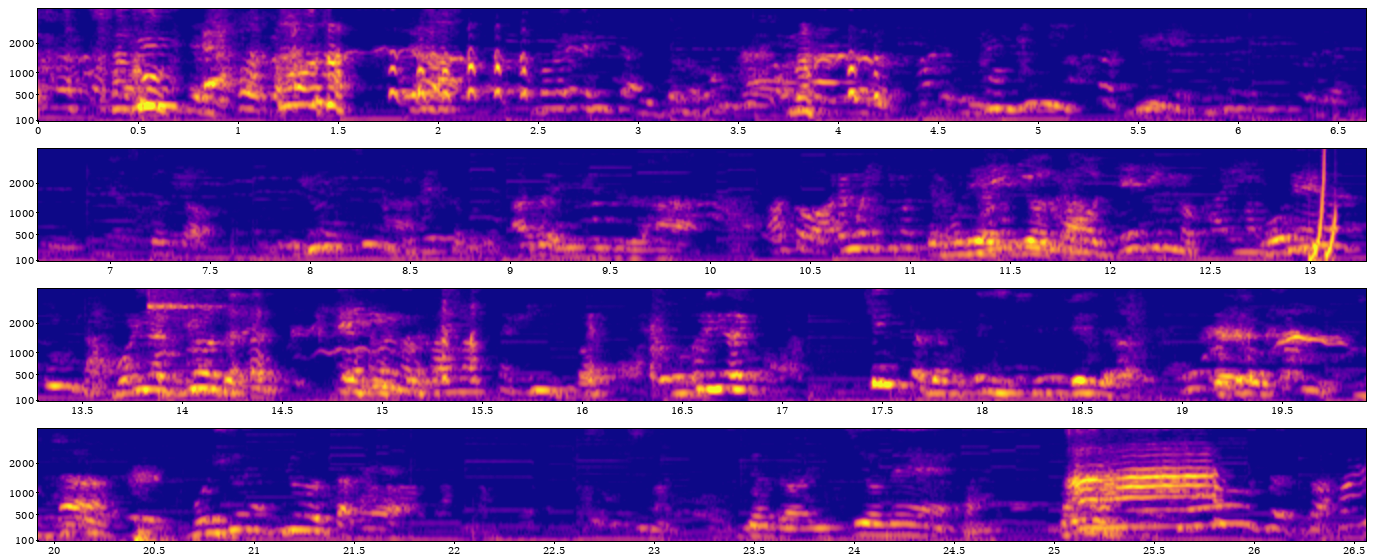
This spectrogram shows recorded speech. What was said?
ださい。しゃべりで。見に行ったし、ちょっと。YouTube でってことあと YouTube ああと、あれも行きましたよ。森 J リーグの、J リーグの開幕森戦。森脇亮太です。J リーグの開幕戦見に行きました。森脇健太でもいいですけど。あ森脇亮太ね。ちょっと一応ね、あそうそうそうこれ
